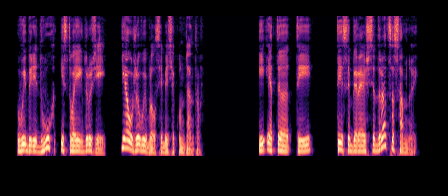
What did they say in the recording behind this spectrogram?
Выбери двух из твоих друзей, я уже выбрал себе секундантов. И это ты? Ты собираешься драться со мной?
